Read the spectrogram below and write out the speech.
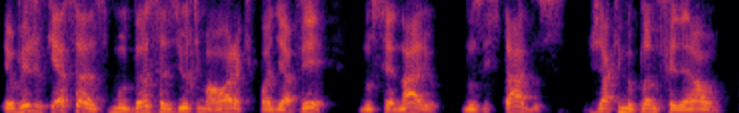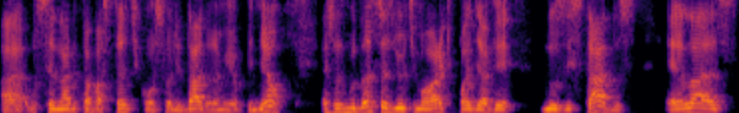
eu vejo que essas mudanças de última hora que pode haver no cenário nos estados, já que no plano federal a, o cenário está bastante consolidado, na minha opinião, essas mudanças de última hora que pode haver nos estados, elas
